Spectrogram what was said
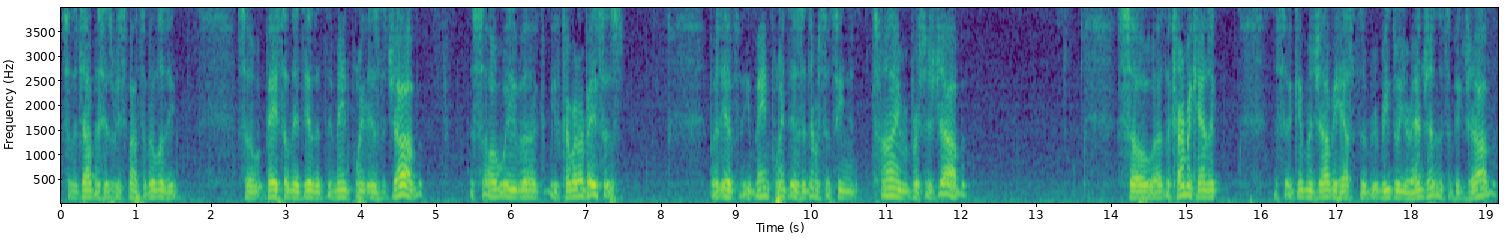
so the job is his responsibility. So, based on the idea that the main point is the job, so we've uh, we've covered our bases. But if the main point is the difference between time versus job, so uh, the car mechanic so give him a job. He has to redo your engine. It's a big job,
